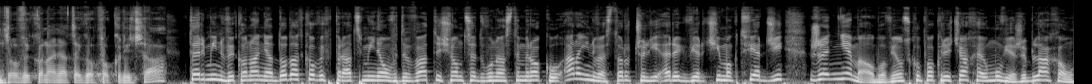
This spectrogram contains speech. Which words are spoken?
do wykonania tego pokrycia. Termin wykonania dodatkowych prac minął w 2012 roku, ale inwestor, czyli Eryk Wiercimok, twierdzi, że nie ma obowiązku pokrycia hełmu wieży blachą.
